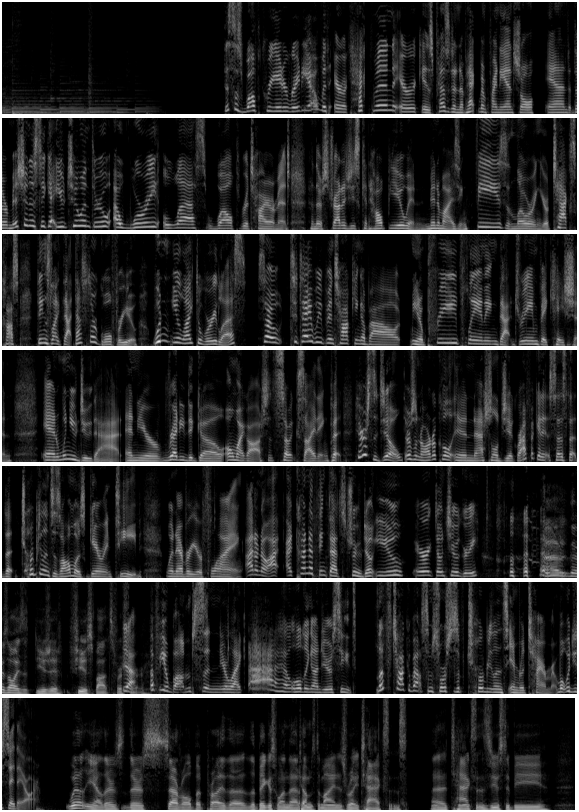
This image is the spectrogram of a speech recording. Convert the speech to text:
This is Wealth Creator Radio with Eric Heckman. Eric is president of Heckman Financial, and their mission is to get you to and through a worry less wealth retirement. And their strategies can help you in minimizing fees and lowering your tax costs, things like that. That's their goal for you. Wouldn't you like to worry less? So today we've been talking about, you know, pre-planning that dream vacation. And when you do that and you're ready to go, oh my gosh, it's so exciting. But here's the deal. There's an article in National Geographic and it says that the turbulence is almost guaranteed whenever you're flying. I don't know. I, I kind of think that's true. Don't you, Eric? Don't you agree? Uh, there's always a, usually a few spots for yeah. sure. A few bumps and you're like, ah, holding onto your seats. Let's talk about some sources of turbulence in retirement. What would you say they are? Well, you know, there's there's several, but probably the the biggest one that comes to mind is really taxes. Uh, taxes used to be,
